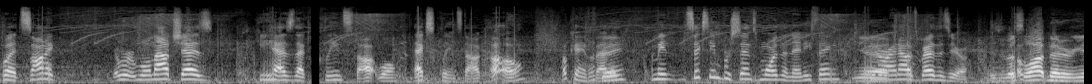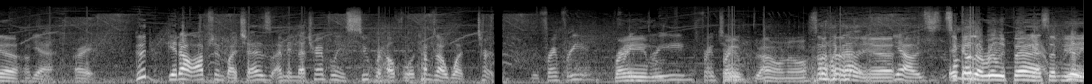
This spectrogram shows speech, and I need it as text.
But Sonic, or- well now Chez, he has that clean stock, well, X clean stock. Uh-oh. Okay, emphatic. I mean, 16% is more than anything. You know, Yeah. right now it's better than zero. It's, it's a lot better. Yeah. Okay. Yeah, alright. Good get out option by Chez. I mean, that trampoline is super helpful. It comes out, what, turn, frame free? Frame- three? Frame two? Frame, I don't know. Something like that. yeah. Yeah, It goes up really fast. Yeah, I mean, really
